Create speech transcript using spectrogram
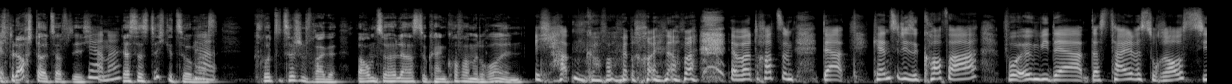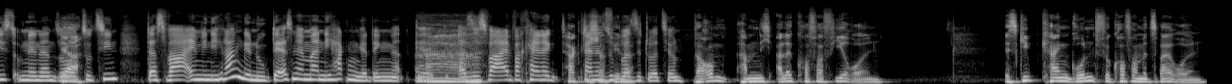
Ich bin auch stolz auf dich, Ja, ne? dass du es durchgezogen Ja. hast. Kurze Zwischenfrage. Warum zur Hölle hast du keinen Koffer mit Rollen? Ich habe einen Koffer mit Rollen, aber der war trotzdem. Da kennst du diese Koffer, wo irgendwie der das Teil, was du rausziehst, um den dann so Ja. zu ziehen, das war irgendwie nicht lang genug. Der ist mir immer in die Hacken geding. Ge Ah. also es war einfach keine keine super Fehler. Situation. Warum haben nicht alle Koffer vier Rollen? Es gibt keinen Grund für Koffer mit zwei Rollen.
